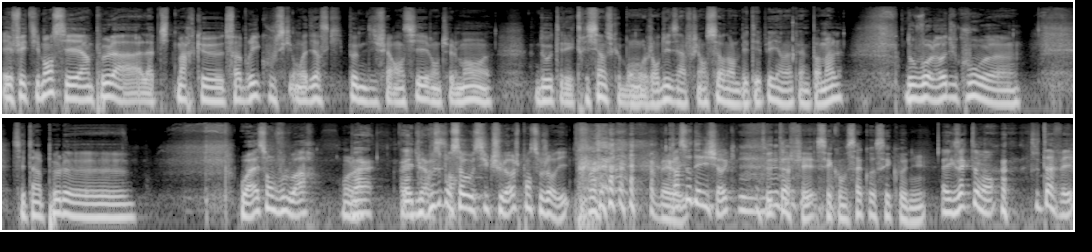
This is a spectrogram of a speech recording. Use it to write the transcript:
et effectivement c'est un peu la, la, petite marque de fabrique ou ce, on va dire ce qui peut me différencier éventuellement euh, d'autres électriciens. Parce que bon aujourd'hui des influenceurs dans le BTP il y en a quand même pas mal. Donc voilà du coup euh, c'était un peu le ouais sans vouloir. Voilà. Et du coup, c'est pour ça aussi que je suis là, je pense, aujourd'hui. Ben Grâce au Daily Shock. Tout à fait. C'est comme ça qu'on s'est connus. Exactement. Tout à fait.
